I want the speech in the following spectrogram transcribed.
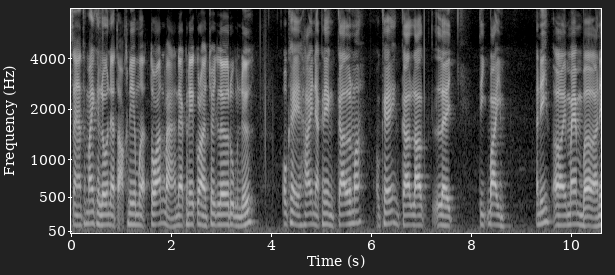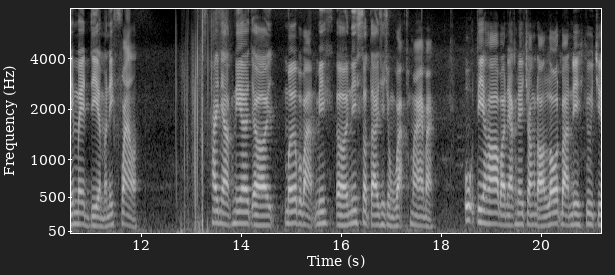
សារថ្មីគីឡូអ្នកតគ្នាមើលអត់តាន់បាទអ្នកគ្នាគ្រាន់តែចុចលើរូបមនុស្សអូខេហើយអ្នកគ្នាអង្កលមកអូខេអង្កលដល់លេខទី3អានេះ member អានេះ medium អានេះ file ហើយអ្នកគ្នាមើលបាទនេះនេះសុទ្ធតែជាចង្វាក់ខ្មែរបាទឧទាហរណ៍បើអ្នកគ្នាចង់ download បាទនេះគឺជា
